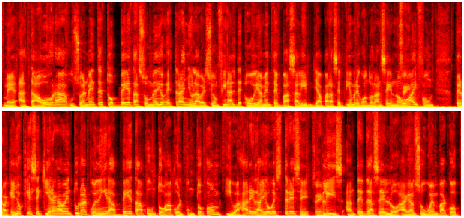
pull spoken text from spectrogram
Me- hasta ahora, usualmente estos betas son medios extraños. La versión final, de, obviamente, va a salir ya para septiembre cuando lancen el nuevo Sí. iPhone. Pero aquellos que se quieran aventurar pueden ir a beta.apple.com y bajar el iOS 13. Sí. Please, antes de hacerlo, hagan su buen backup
